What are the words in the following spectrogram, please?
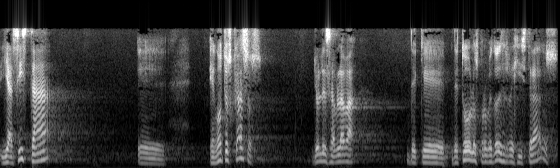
Y así está eh, en otros casos. Yo les hablaba de que de todos los proveedores registrados,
